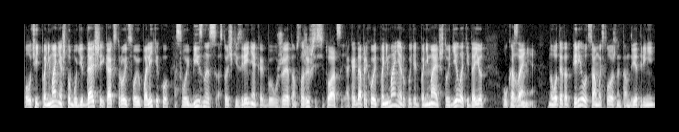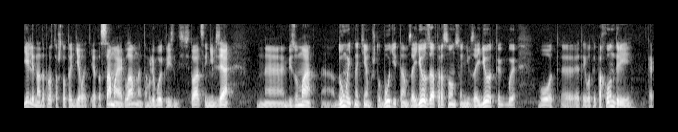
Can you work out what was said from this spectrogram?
получить понимание, что будет дальше и как строить свою политику, свой бизнес с точки зрения как бы уже там сложившейся ситуации. А когда приходит понимание, руководитель понимает, что делать и дает указания. Но вот этот период самый сложный, там 2-3 недели, надо просто что-то делать. Это самое главное, там в любой кризисной ситуации нельзя э, без ума э, думать над тем, что будет, там взойдет завтра солнце, не взойдет, как бы, вот, э, этой вот ипохондрии, как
